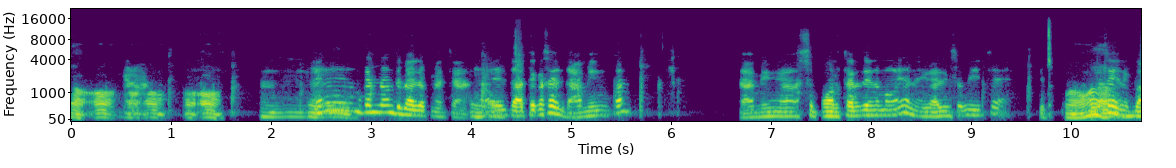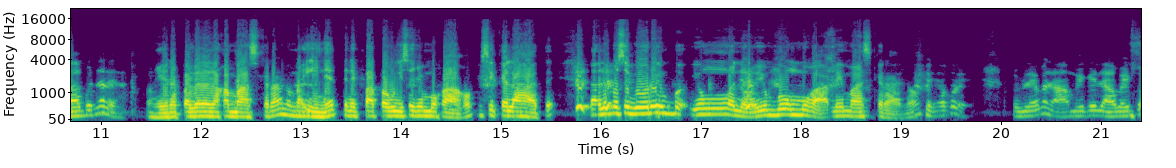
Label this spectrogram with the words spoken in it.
Oo, oo, oo. Mm. Mm. Eh, magandang development yan. Mm. Eh, dati kasi, daming pa. Daming ah, supporter din ng mga yan, eh, galing sa media. Eh. Oo nga. Kasi, nagbago na rin. Ang hirap pala na nakamaskara, no? mainit, pinagpapawisan yung mukha ko kasi kalahati. Lalo pa siguro yung, yung, ano, yung buong mukha may maskara, no? ako eh. Problema, naamoy kay laway ko.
